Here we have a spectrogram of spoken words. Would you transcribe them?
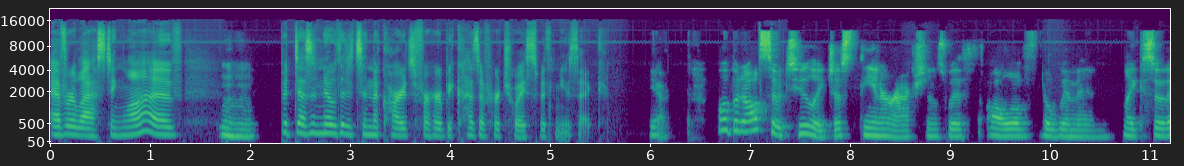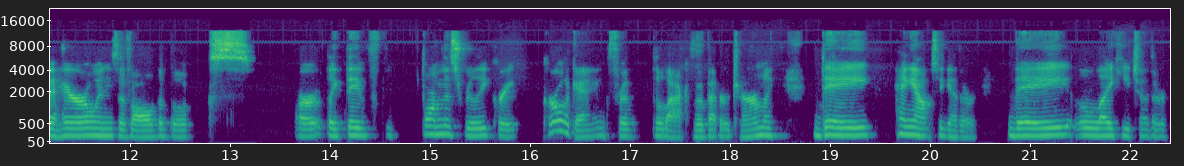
everlasting love, mm-hmm. but doesn't know that it's in the cards for her because of her choice with music. Yeah. Well, but also, too, like just the interactions with all of the women. Like, so the heroines of all the books are like, they've formed this really great girl gang, for the lack of a better term. Like, they hang out together, they like each other,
